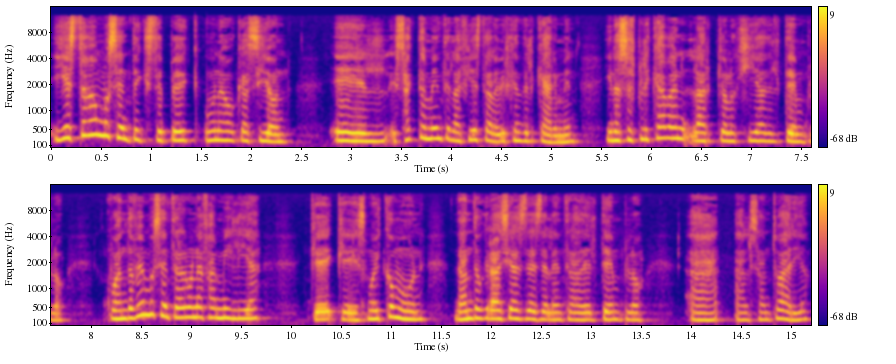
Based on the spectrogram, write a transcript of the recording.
Y estábamos en Textepec una ocasión exactamente la fiesta de la Virgen del Carmen y nos explicaban la arqueología del templo. Cuando vemos entrar una familia, que, es muy común, dando gracias desde la entrada del templo al santuario,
